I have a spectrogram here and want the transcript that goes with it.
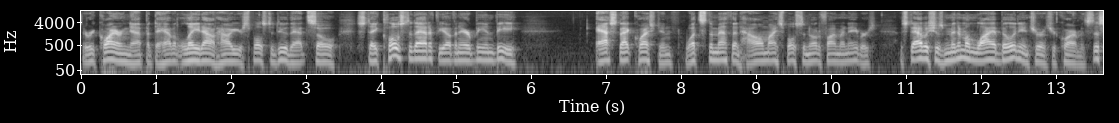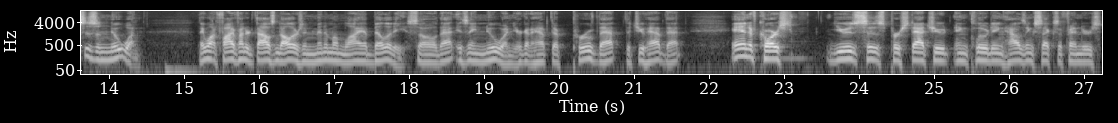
they're requiring that, but they haven't laid out how you're supposed to do that. So stay close to that if you have an Airbnb. Ask that question. What's the method? How am I supposed to notify my neighbors? Establishes minimum liability insurance requirements. This is a new one. They want $500,000 in minimum liability. So that is a new one. You're going to have to prove that, that you have that. And of course, uses per statute, including housing sex offenders,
